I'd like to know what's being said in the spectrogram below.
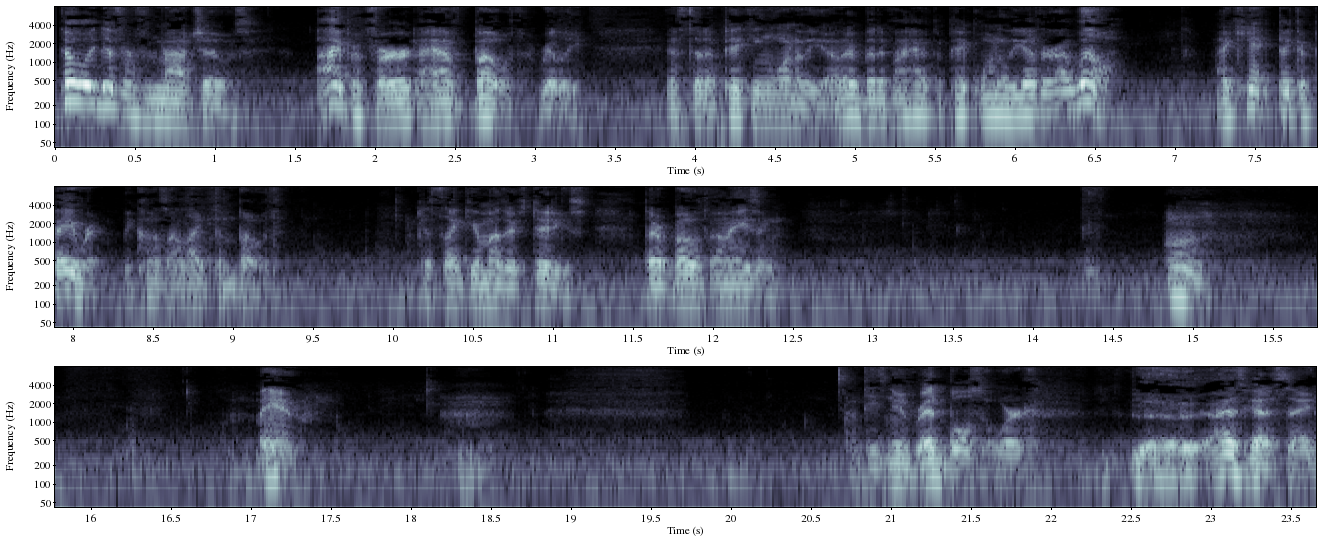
totally different from nachos. I prefer to have both, really instead of picking one or the other. But if I have to pick one or the other, I will. I can't pick a favorite because I like them both. Just like your mother's titties. They're both amazing. Mm. Man. These new Red Bulls at work. I just gotta say,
